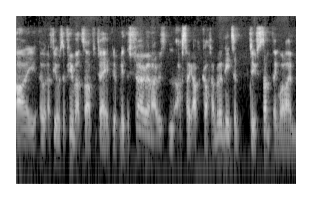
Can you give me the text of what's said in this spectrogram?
I a few it was a few months after Jay had given me the show, and I was I was like, oh gosh, I'm going to need to do something while I'm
